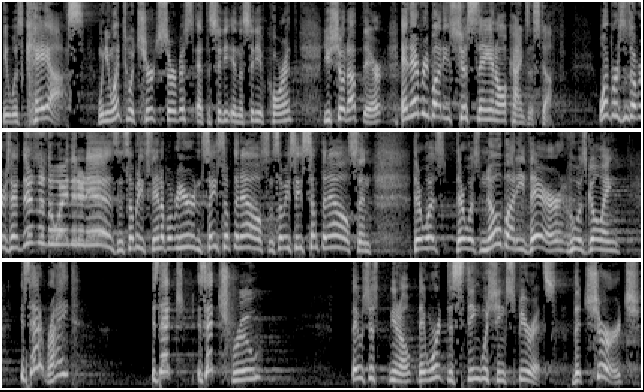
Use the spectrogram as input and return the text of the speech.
It was chaos. When you went to a church service at the city in the city of Corinth, you showed up there and everybody's just saying all kinds of stuff. One person's over here saying, This is the way that it is, and somebody stand up over here and say something else, and somebody say something else, and there was there was nobody there who was going, Is that right? Is that is that true? They was just, you know, they weren't distinguishing spirits. The church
